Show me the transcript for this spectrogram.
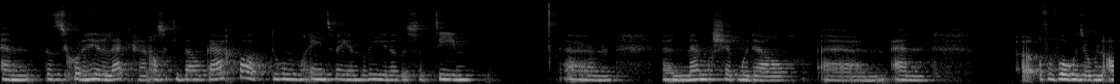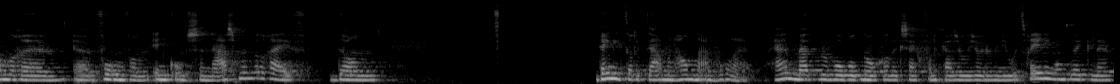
En dat is gewoon een hele lekkere. En als ik die bij elkaar pak, doel nummer 1, 2 en 3, en dat is dat team, um, een membership model um, en uh, vervolgens ook een andere uh, vorm van inkomsten naast mijn bedrijf, dan denk ik dat ik daar mijn handen aan vol heb. hè, met bijvoorbeeld nog wat ik zeg van ik ga sowieso nog een nieuwe training ontwikkelen.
